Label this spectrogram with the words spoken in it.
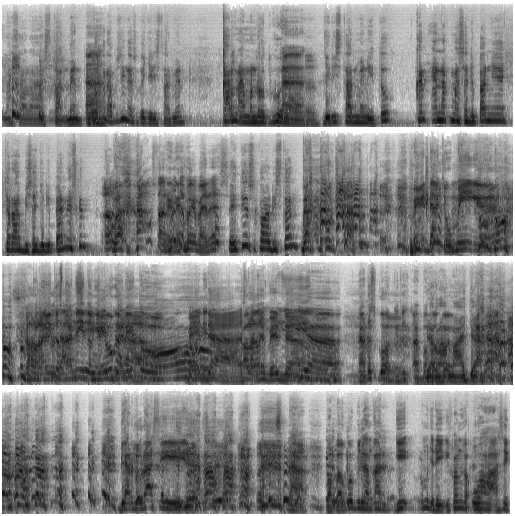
masalah stuntman. Lo kenapa sih nggak suka jadi stuntman? Karena menurut gue, Ah. jadi stuntman itu kan enak masa depannya cerah bisa jadi PNS kan? Bah, Standar pakai PNS? Nah itu sekolah di stan. beda cumi ya. Kalau itu standnya hitung hitungan beda. itu. Oh. Beda, Kalau standnya beda. Iya. Nah terus gue itu ah, Biar bapak gue lama aja. biar durasi. nah bapak gue bilang kan, Gi, lu mau jadi iklan gak? Wah asik.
